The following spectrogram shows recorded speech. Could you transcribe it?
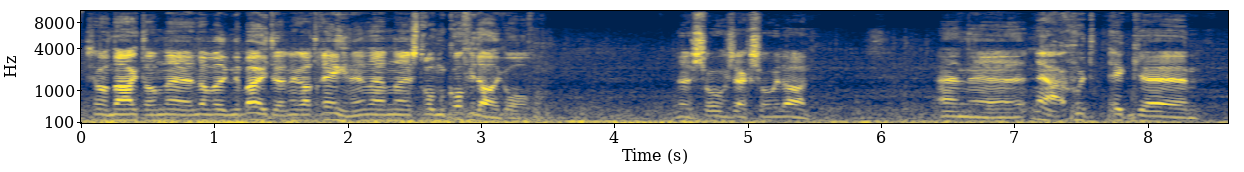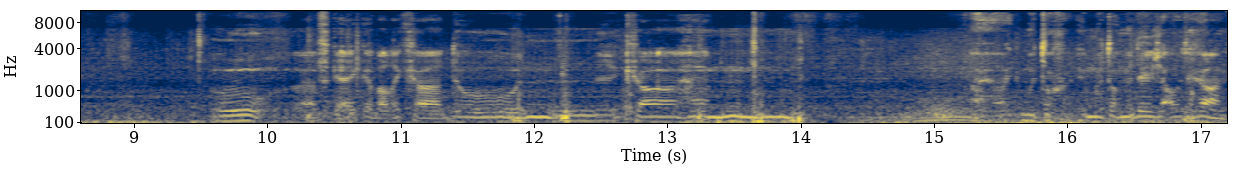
ik vandaag dan, dan wil ik naar buiten en dan gaat het regenen en dan stroomt mijn koffie dadelijk over. Dus zo gezegd, zo gedaan. En nou ja, goed, ik, even kijken wat ik ga doen. Ik ga hem ik moet toch met deze auto gaan.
